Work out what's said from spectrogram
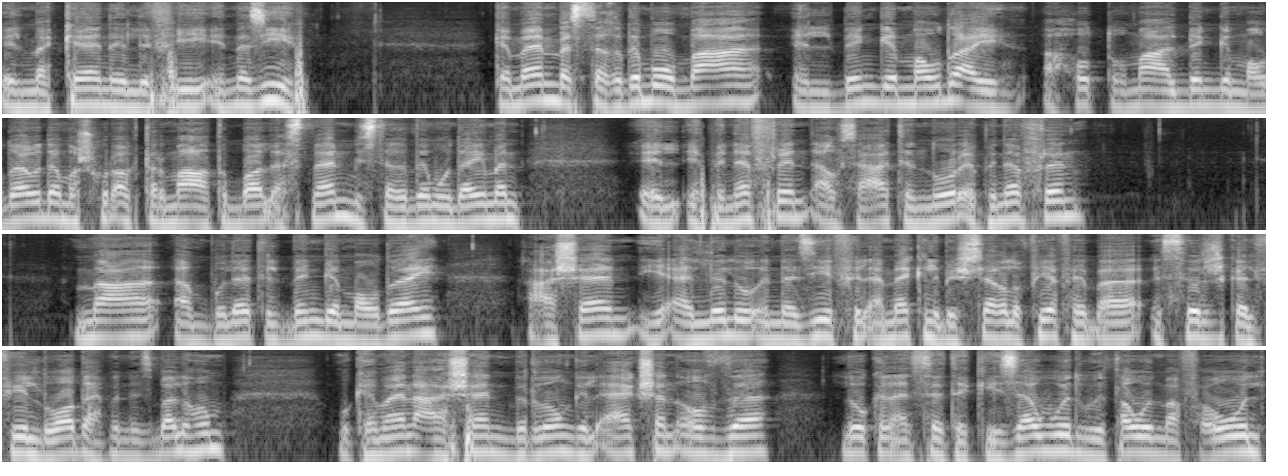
المكان اللي فيه النزيف. كمان بستخدمه مع البنج الموضعي. أحطه مع البنج الموضعي وده مشهور أكتر مع أطباء الأسنان بيستخدموا دايما ال epinephrine أو ساعات ال norepinephrine مع أمبولات البنج الموضعي عشان يقللوا النزيف في الأماكن اللي بيشتغلوا فيها فيبقى ال surgical field واضح بالنسبة لهم. وكمان عشان prolong ال action of the local anesthetic يزود ويطول مفعول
